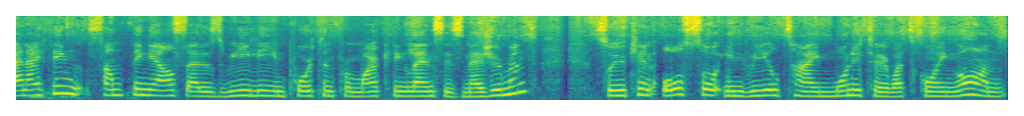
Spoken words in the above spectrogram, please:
And I think something else that is really important for Marketing Lens is measurement. So you can also in real time monitor what's going on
